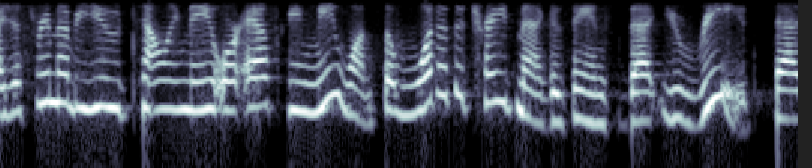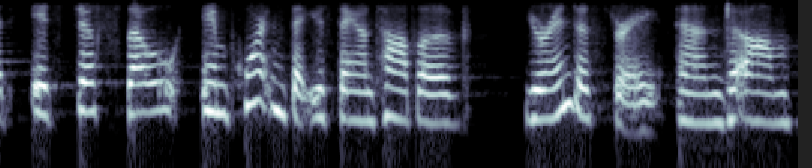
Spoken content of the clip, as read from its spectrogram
I just remember you telling me or asking me once, so what are the trade magazines that you read that it's just so important that you stay on top of your industry? And um,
